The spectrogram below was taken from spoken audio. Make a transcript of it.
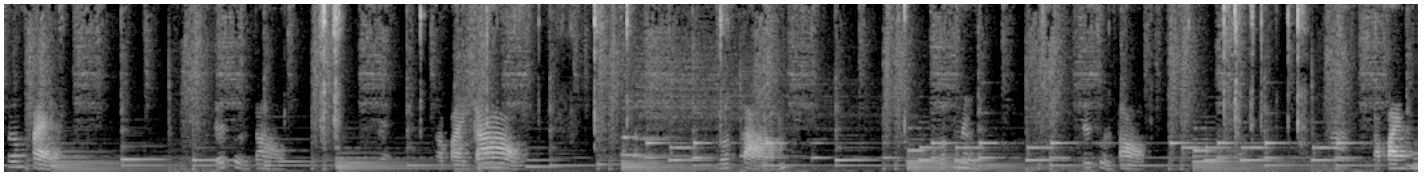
เพิ่มแปดเลขศูนย์ตอบ ไปเก้าลดสามลดหนึ่งเลขศูนย์ตอบ ต่อไปห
